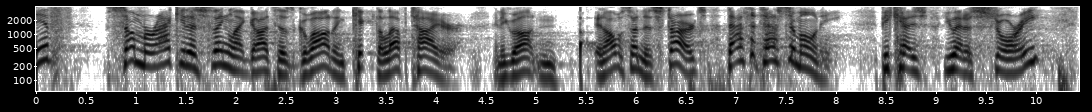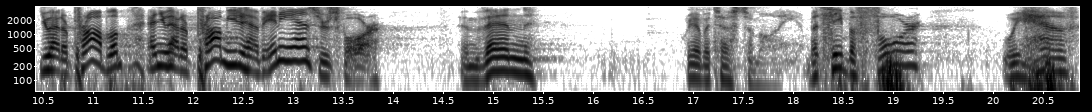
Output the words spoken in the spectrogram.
if some miraculous thing like God says, go out and kick the left tire, and you go out and, and all of a sudden it starts, that's a testimony. because you had a story, you had a problem, and you had a problem you didn't have any answers for. And then we have a testimony. But see, before we have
